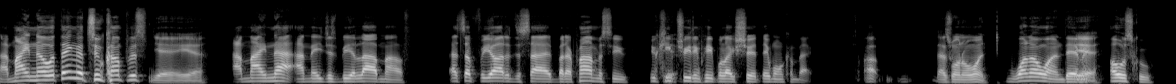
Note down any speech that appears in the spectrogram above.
I might know a thing or two, Compass. Yeah, yeah, yeah. I might not. I may just be a loudmouth. That's up for y'all to decide. But I promise you, you keep Yeah. treating people like shit, they won't come back. That's one on one. 101, damn Yeah. it. Old school.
